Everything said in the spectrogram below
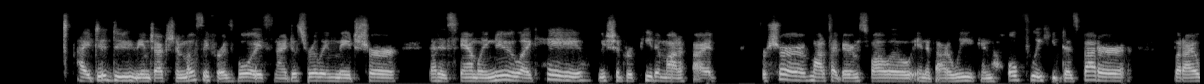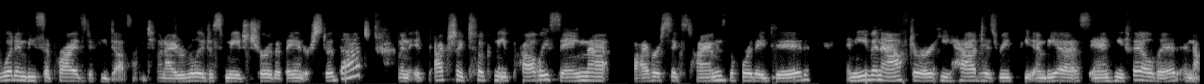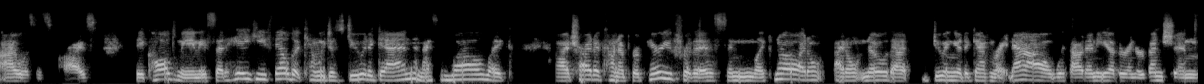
i did do the injection mostly for his voice and i just really made sure that his family knew like hey we should repeat a modified for sure modified barium swallow in about a week and hopefully he does better but i wouldn't be surprised if he doesn't and i really just made sure that they understood that and it actually took me probably saying that five or six times before they did and even after he had his repeat MBS and he failed it, and I wasn't surprised, they called me and they said, Hey, he failed it. Can we just do it again? And I said, Well, like, I try to kind of prepare you for this and like no I don't I don't know that doing it again right now without any other intervention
